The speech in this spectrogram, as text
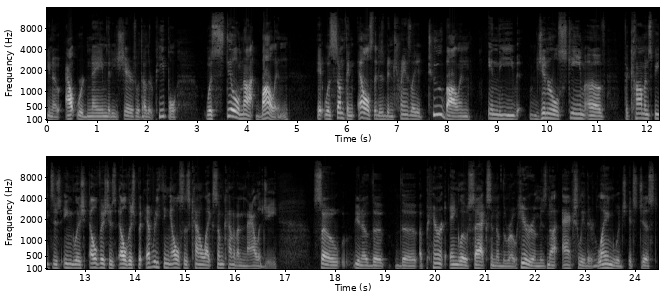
you know, outward name that he shares with other people was still not Balin. It was something else that has been translated to Balin in the general scheme of the common speech is English, Elvish is Elvish, but everything else is kind of like some kind of analogy. So, you know, the the apparent Anglo-Saxon of the Rohirrim is not actually their language, it's just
